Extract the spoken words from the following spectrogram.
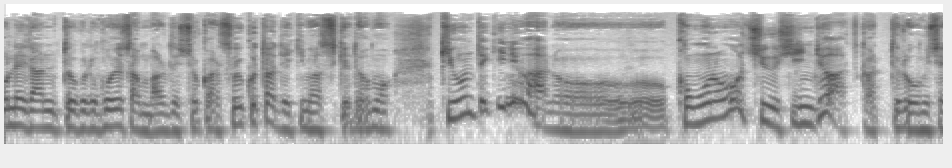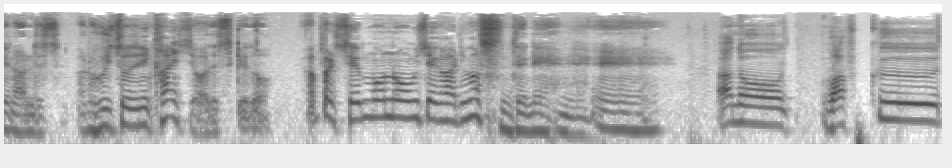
お値段とご予算もあるでしょうから、そういうことはできますけども、基本的にはあの小物を中心では扱ってるお店なんです、あの振袖に関してはですけど、やっぱり専門のお店がありますんでね。うん、えーあの和服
